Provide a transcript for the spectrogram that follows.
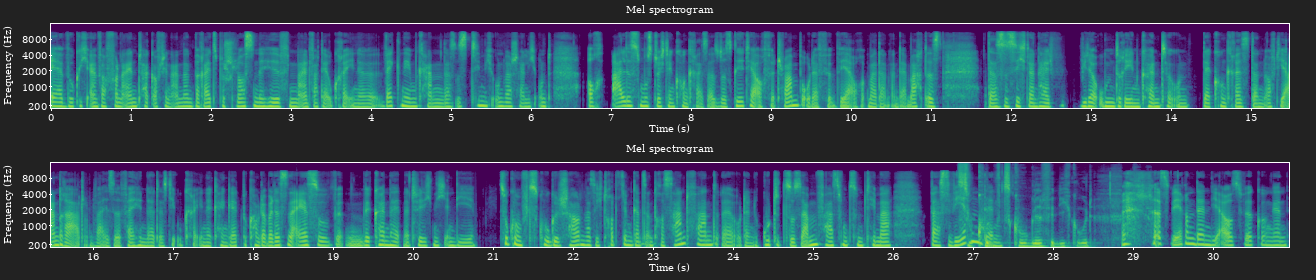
er wirklich einfach von einem Tag auf den anderen bereits beschlossene Hilfen einfach der Ukraine wegnehmen kann. Das ist ziemlich unwahrscheinlich und auch alles muss durch den Kongress. Also das gilt ja auch für Trump oder für wer auch immer dann an der Macht ist, dass es sich dann halt wieder umdrehen könnte und der Kongress dann auf die andere Art und Weise verhindert, dass die Ukraine kein Geld bekommt. Aber das sind eigentlich so, wir können halt natürlich nicht in die Zukunftskugel schauen, was ich trotzdem ganz interessant fand äh, oder eine gute Zusammenfassung zum Thema, was wären denn Zukunftskugel finde ich gut. was wären denn die Auswirkungen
